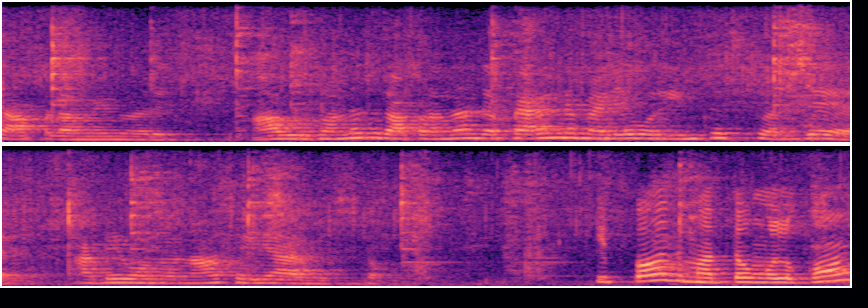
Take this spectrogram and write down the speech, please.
சாப்பிடலாமேன்னு அவர் சொன்னதுக்கு அப்புறம் தான் இந்த பிறந்த மேலேயே ஒரு இன்ட்ரெஸ்ட் வந்து அப்படியே ஒன்று ஒன்றா செய்ய ஆரம்பிச்சிட்டோம். இப்போ அது மற்றவங்களுக்கும்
